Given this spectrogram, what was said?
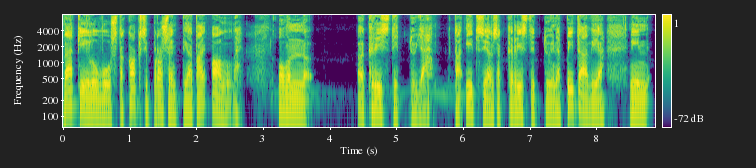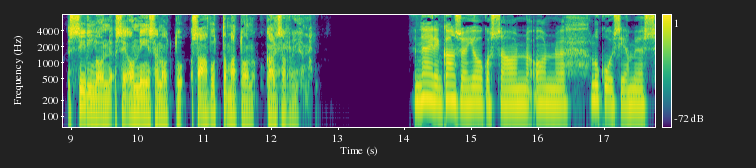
väkiluvusta kaksi prosenttia tai alle on kristittyjä – tai itseänsä kristittyinä pitäviä, niin silloin se on niin sanottu saavuttamaton kansanryhmä. Näiden kansojen joukossa on, on lukuisia myös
